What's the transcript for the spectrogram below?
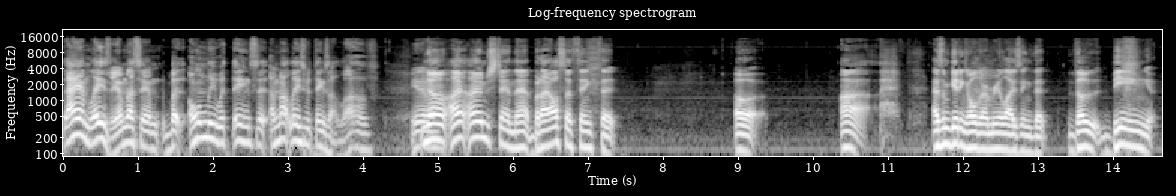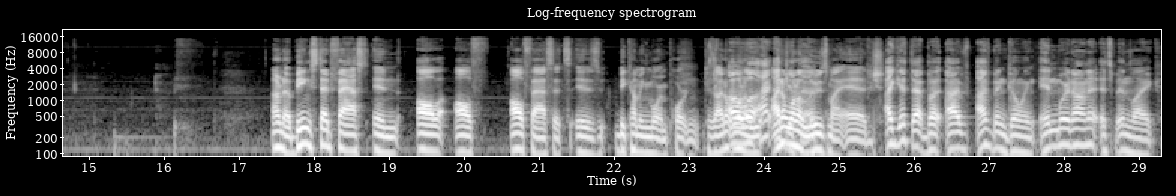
what I am lazy. I'm not saying, but only with things that I'm not lazy with things I love. You know, No, I, I understand that, but I also think that, uh, uh, as I'm getting older, I'm realizing that though being, I don't know, being steadfast in all all all facets is becoming more important because I don't Oh, want to well, I- I, I don't want to lose my edge. I get that, but I've I've been going inward on it. It's been like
